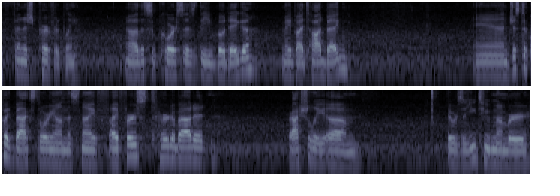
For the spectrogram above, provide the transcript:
Finished perfectly. Uh, this, of course, is the Bodega made by Todd Begg. And just a quick backstory on this knife. I first heard about it, or actually, um, there was a YouTube member.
